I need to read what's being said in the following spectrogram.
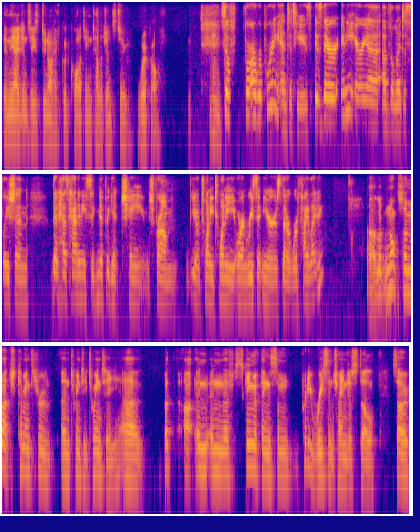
then the agencies do not have good quality intelligence to work off. Mm. So for our reporting entities, is there any area of the legislation that has had any significant change from, you know, 2020 or in recent years that are worth highlighting? Uh, look, not so much coming through in 2020, uh, but uh, in in the scheme of things, some pretty recent changes still. So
